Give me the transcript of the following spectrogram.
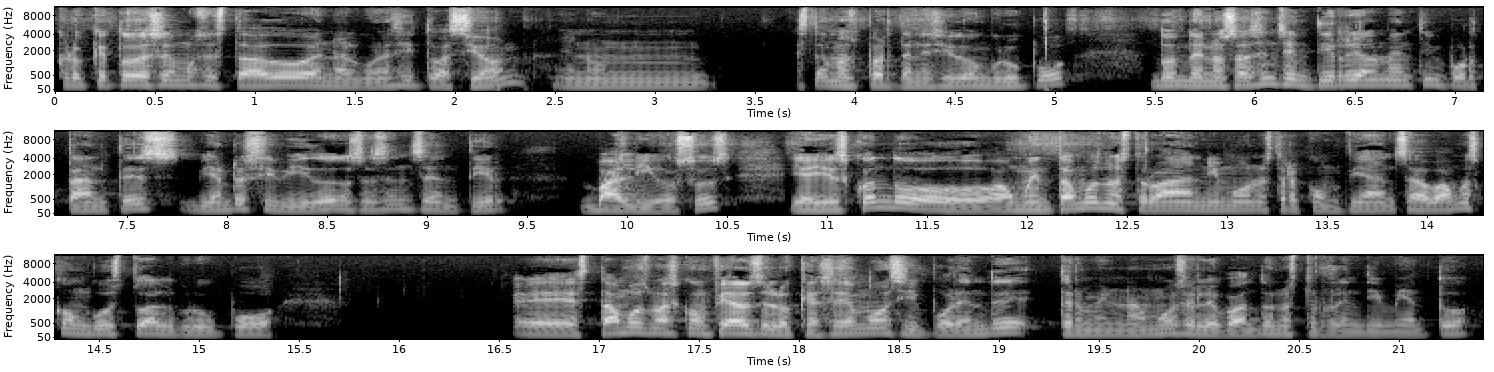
creo que todos hemos estado en alguna situación, en un, estamos pertenecido a un grupo donde nos hacen sentir realmente importantes, bien recibidos, nos hacen sentir valiosos y ahí es cuando aumentamos nuestro ánimo, nuestra confianza, vamos con gusto al grupo, eh, estamos más confiados de lo que hacemos y por ende terminamos elevando nuestro rendimiento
